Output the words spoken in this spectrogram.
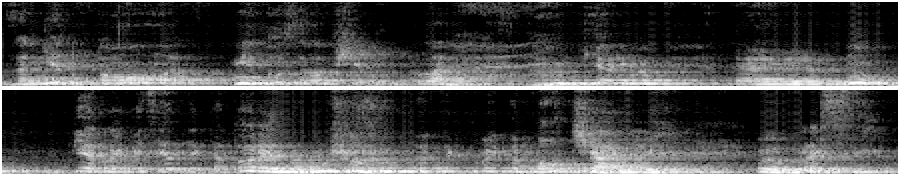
заметку. По-моему, «Медуза» вообще была первым, ну, первой газетой, которая нарушила какое-то молчание в России.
